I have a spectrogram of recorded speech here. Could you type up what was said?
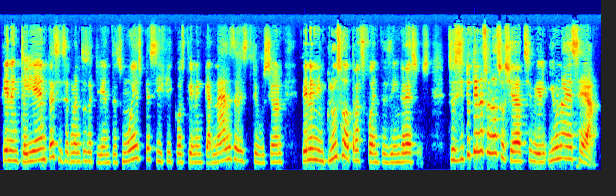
tienen clientes y segmentos de clientes muy específicos, tienen canales de distribución, tienen incluso otras fuentes de ingresos. Entonces, si tú tienes una sociedad civil y una SA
